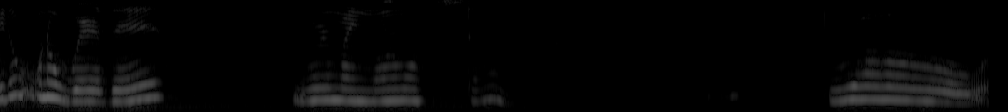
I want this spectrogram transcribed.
I don't want to wear this. Wear my normal stuff. Bro.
